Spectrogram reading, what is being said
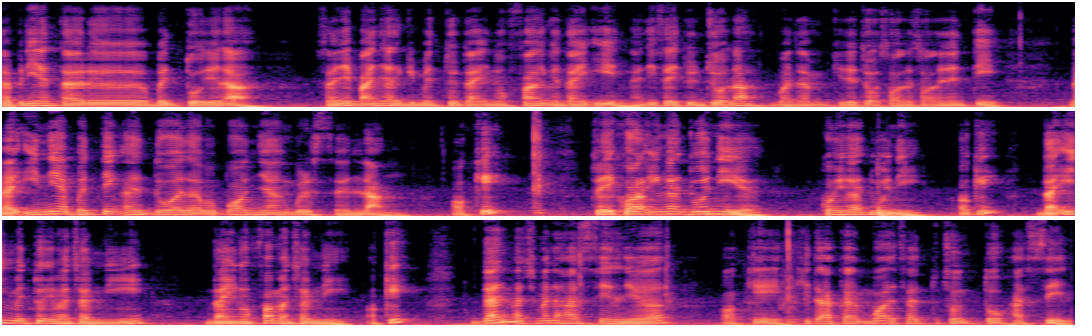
tapi ni antara bentuk dia lah. Sebenarnya banyak lagi bentuk dienophile dengan die-in nanti saya tunjuk lah dalam kita jawab soalan-soalan nanti. Die-in ni yang penting ada dua double bond yang berselang. Ok? Jadi korang ingat dua ni ya? Korang ingat dua ni? Ok? Die-in bentuk dia macam ni dienophile macam ni. Ok? Dan macam mana hasilnya? Ok kita akan buat satu contoh hasil.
